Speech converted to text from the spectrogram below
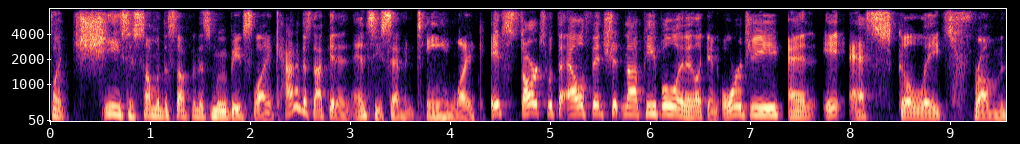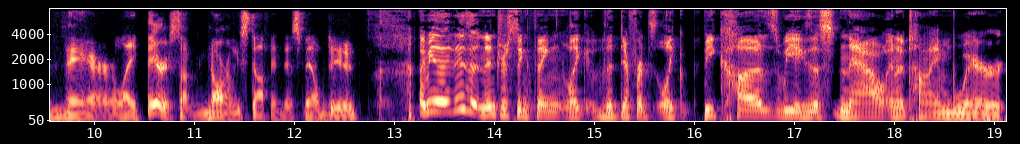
But Jesus, some of the stuff in this movie, it's like, how did this not get an NC seventeen? Like, it starts with the elephant shitting on people and like an orgy, and it escalates from there. Like, there's some gnarly stuff in this film, dude. I mean, it is an interesting thing, like the difference, like because we exist now in a time where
